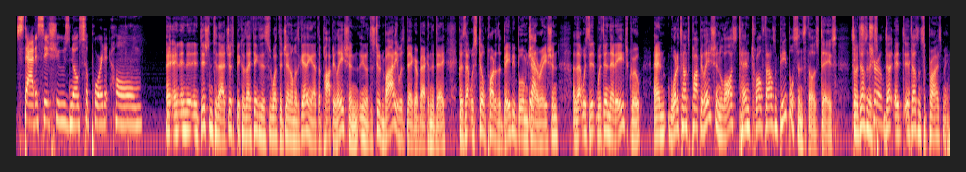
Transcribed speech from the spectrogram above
status issues, no support at home. And, and, and in addition to that, just because I think this is what the gentleman's getting at, the population, you know, the student body was bigger back in the day because that was still part of the baby boom generation. Uh, That was within that age group. And Watertown's population lost 10, 12,000 people since those days. So it doesn't true. it, it doesn't surprise me.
